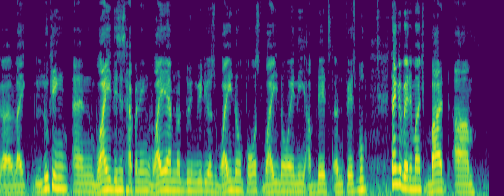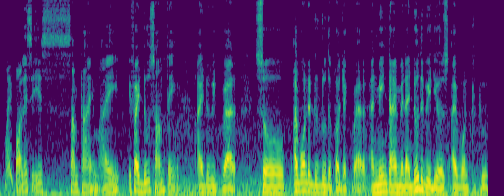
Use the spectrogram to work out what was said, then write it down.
uh, like looking and why this is happening why i'm not doing videos why no post why no any updates on facebook. Thank you very much but um my policy is sometime i if i do something i do it well. So i wanted to do the project well and meantime when i do the videos i wanted to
